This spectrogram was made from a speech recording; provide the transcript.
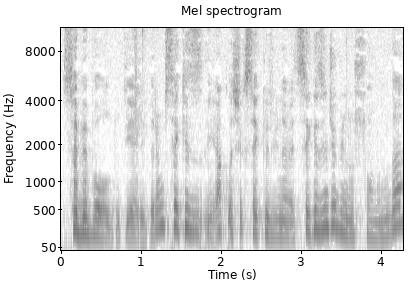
sebebi oldu diyebilirim. 8 yaklaşık 8 gün evet 8. günün sonunda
